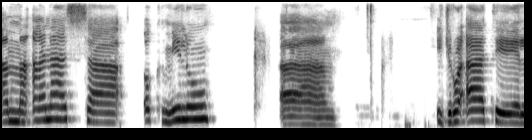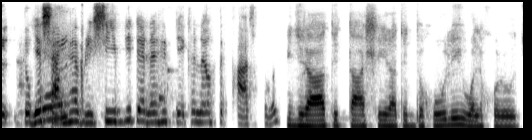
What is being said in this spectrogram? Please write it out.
أما أنا سأكمل آم، إجراءات Yes, I الدخول have received it and I have taken out the passport. إجراءات التأشيرة الدخول والخروج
